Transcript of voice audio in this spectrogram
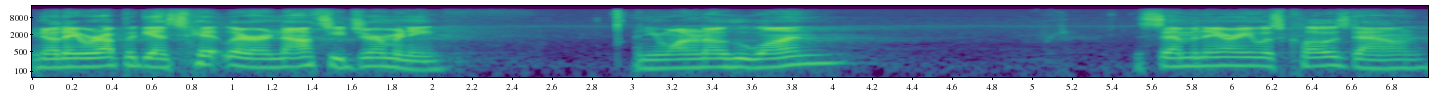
you know, they were up against Hitler and Nazi Germany. And you want to know who won? The seminary was closed down.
